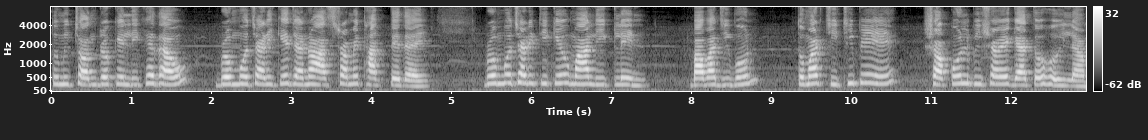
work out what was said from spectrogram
তুমি চন্দ্রকে লিখে দাও, ব্রহ্মচারীকে যেন আশ্রমে থাকতে দেয়। ব্রহ্মচারীটিকেও মা লিখলেন, বাবা জীবন, তোমার চিঠি পেয়ে সকল বিষয়ে জ্ঞাত হইলাম।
